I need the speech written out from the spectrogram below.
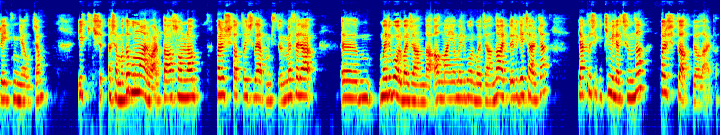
reytingi alacağım. İlk aşamada bunlar var. Daha sonra paraşüt atlayışı da yapmak istiyorum. Mesela e, Maribor bacağında, Almanya Maribor bacağında Alpleri geçerken yaklaşık 2 mil açımda paraşütle atlıyorlardı.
